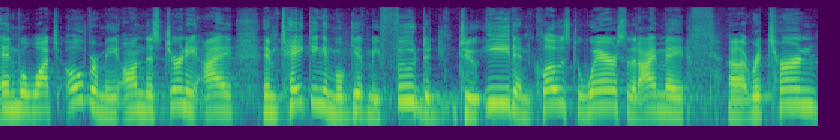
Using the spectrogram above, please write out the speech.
and will watch over me on this journey I am taking and will give me food to, to eat and clothes to wear so that I may uh, return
